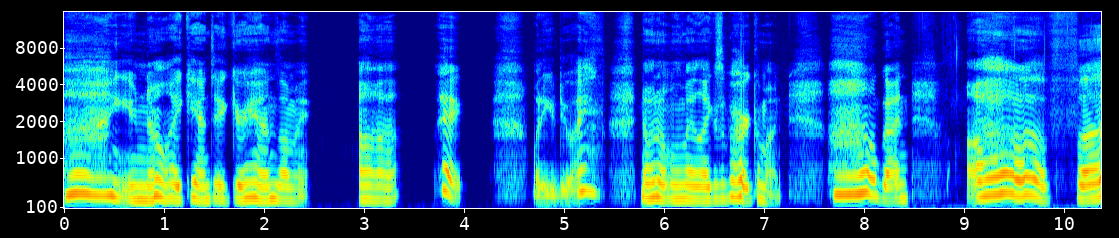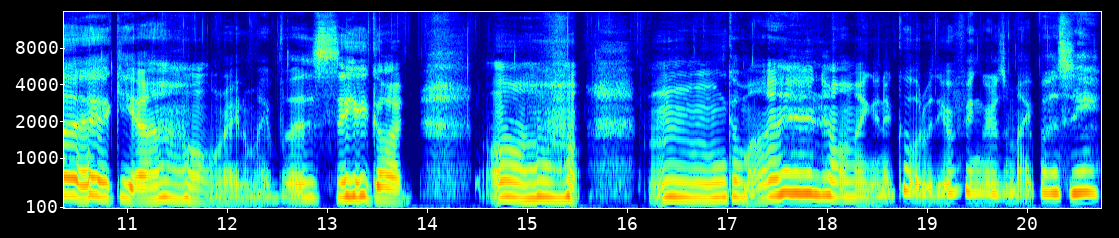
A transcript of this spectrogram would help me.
Uh, you know I can't take your hands on my. Uh, hey, what are you doing? No, don't move my legs apart. Come on. Oh, God. Oh, fuck. Yeah. Oh, right on my pussy. God. Oh. Mm, come on. How am I gonna code with your fingers in my pussy?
